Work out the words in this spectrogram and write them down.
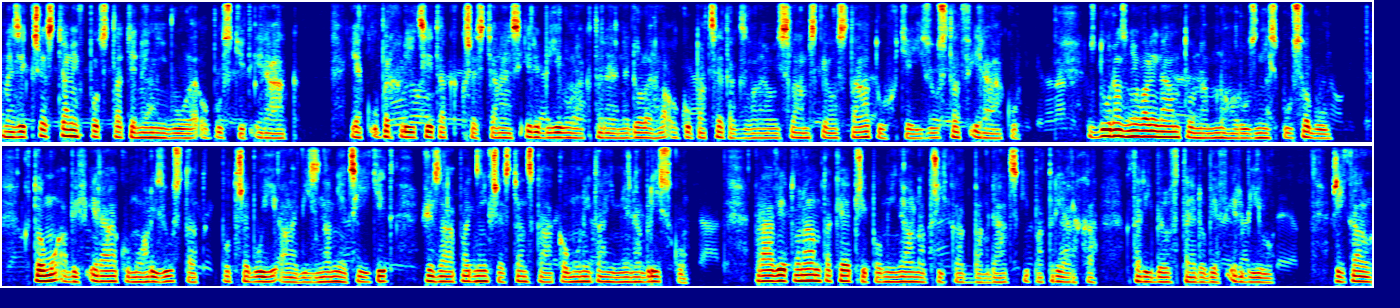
Mezi křesťany v podstatě není vůle opustit Irák. Jak uprchlíci, tak křesťané z Irbílu, na které nedolehla okupace tzv. islámského státu, chtějí zůstat v Iráku. Zdůrazňovali nám to na mnoho různých způsobů. K tomu, aby v Iráku mohli zůstat, potřebují ale významně cítit, že západní křesťanská komunita jim je na blízku. Právě to nám také připomínal například bagdátský patriarcha, který byl v té době v Irbílu. Říkal,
